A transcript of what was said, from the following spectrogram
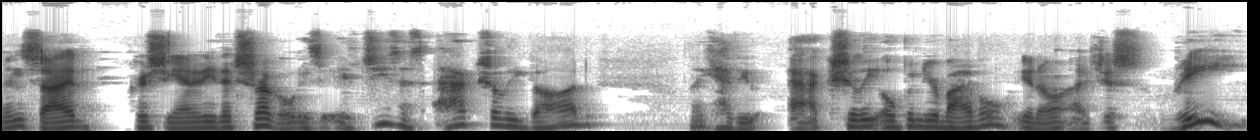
inside Christianity that struggle. Is, is Jesus actually God? Like, have you actually opened your Bible? You know, I just read.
